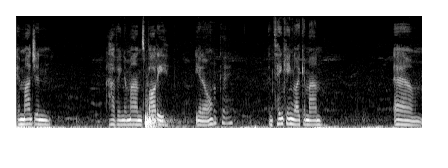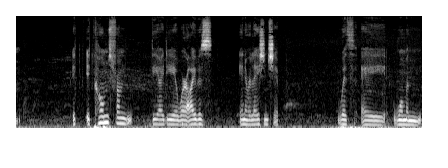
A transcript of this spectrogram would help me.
imagine having a man's body, you know, Okay. and thinking like a man. Um, it it comes from the idea where I was in a relationship with a woman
